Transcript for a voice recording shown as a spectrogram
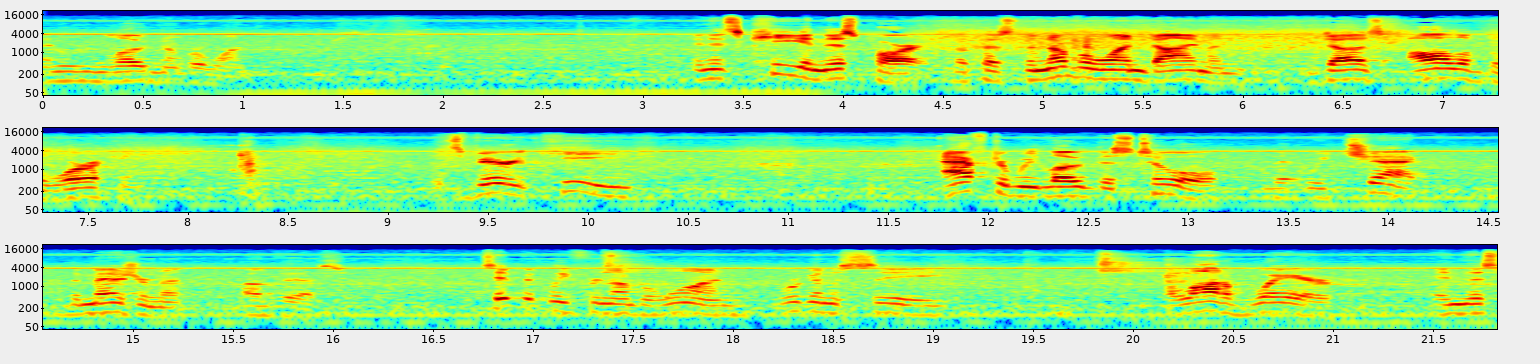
and load number one. And it's key in this part because the number one diamond does all of the working. It's very key after we load this tool that we check the measurement of this. Typically for number one, we're going to see a lot of wear in this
